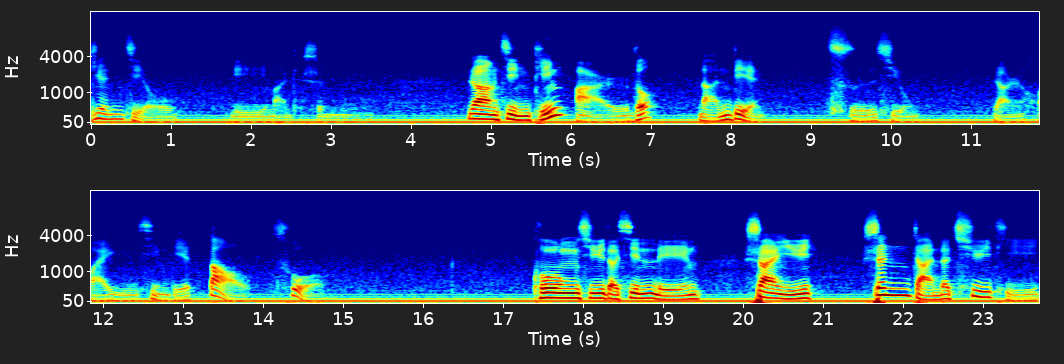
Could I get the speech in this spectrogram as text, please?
烟酒弥漫着声音，让仅凭耳朵难辨雌雄，让人怀疑性别倒错。空虚的心灵。善于伸展的躯体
